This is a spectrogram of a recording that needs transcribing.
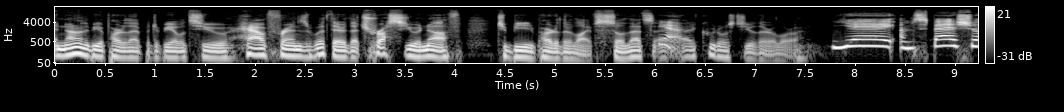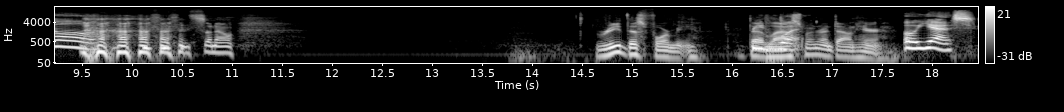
and not only be a part of that, but to be able to have friends with there that trust you enough to be part of their lives. So that's Yeah. uh, kudos to you there, Laura. Yay, I'm special. so now, read this for me. That Read last what? one right down here. oh, yes.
